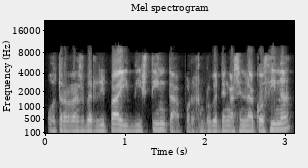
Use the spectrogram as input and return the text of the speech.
otra Raspberry Pi distinta, por ejemplo que tengas en la cocina,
